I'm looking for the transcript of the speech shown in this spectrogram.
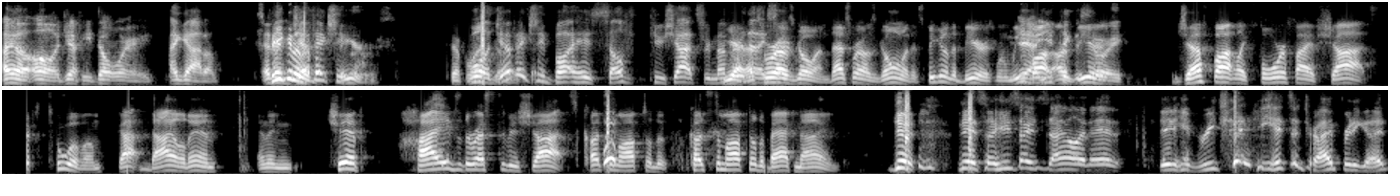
I go, "Oh, Jeffy, don't worry, I got them." Speaking of Jeff actually- beers, Jeff Well, Jeff actually bought himself two shots. Remember? yeah, that that's where I was going. That's where I was going with it. Speaking of the beers, when we yeah, bought our beers, story. Jeff bought like four or five shots, two of them, got dialed in, and then Chip hides the rest of his shots, cuts them off till the cuts them off till the back nine. dude. Dude, so he starts dialing in. Dude, he reaches, he hits a drive pretty good.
